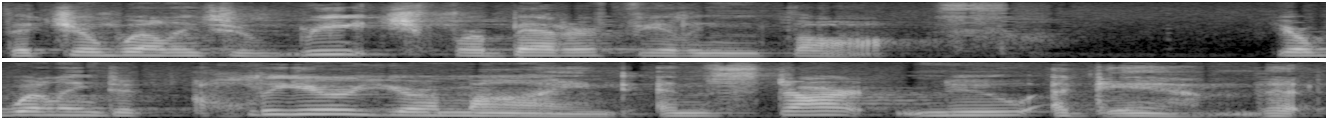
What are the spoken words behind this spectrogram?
that you're willing to reach for better feeling thoughts. You're willing to clear your mind and start new again that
